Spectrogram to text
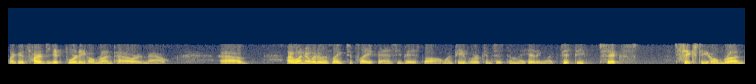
Like it's hard to get 40 home run power now. Um, I wonder what it was like to play fantasy baseball when people were consistently hitting like 56, 60 home runs.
